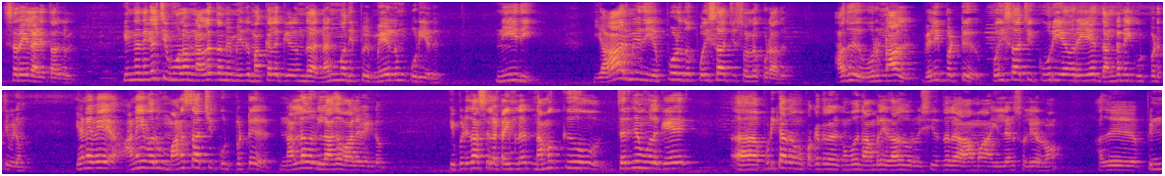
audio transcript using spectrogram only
சிறையில் அடைத்தார்கள். இந்த நிகழ்ச்சி மூலம் நல்லத்தம்பி மீது மக்களுக்கு இருந்த நன்மதிப்பு மேலும் கூடியது. நீதி. யார் மீது எப்பொழுது பொய்சாட்சி சொல்லக்கூடாது? அது ஒரு நாள் வெளிப்பட்டு பொய்சாட்சி கூறியவரையே தண்டனைக்கு உட்படுத்திவிடும். எனவே அனைவரும் மனசாட்சிக்கு உட்பட்டு நல்லவர்களாக வாழ வேண்டும். இப்படி தான் சில டைமில் நமக்கு தெரிஞ்சவங்களுக்கே பிடிக்காதவங்க பக்கத்தில் இருக்கும்போது நாமளே ஏதாவது ஒரு விஷயத்தில் ஆமாம் இல்லைன்னு சொல்லிடுறோம். அது பின்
